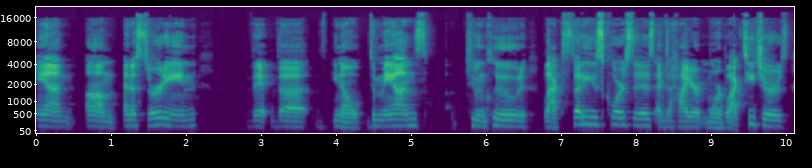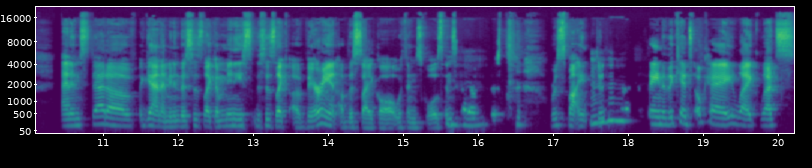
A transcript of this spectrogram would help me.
and um, and asserting the the you know demands to include Black Studies courses and to hire more Black teachers. And instead of again, I mean, this is like a mini, this is like a variant of the cycle within schools. Instead mm-hmm. of just responding, mm-hmm. just saying to the kids, okay, like let's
